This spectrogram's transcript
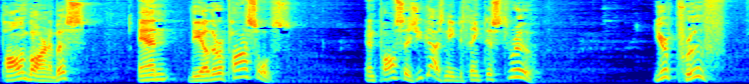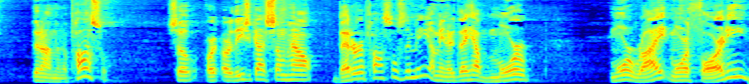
Paul and Barnabas and the other apostles. And Paul says, you guys need to think this through. You're proof that I'm an apostle. So are, are these guys somehow better apostles than me? I mean, do they have more, more right, more authority?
